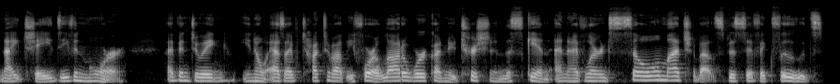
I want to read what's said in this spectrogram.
nightshades, even more. I've been doing, you know, as I've talked about before, a lot of work on nutrition in the skin, and I've learned so much about specific foods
